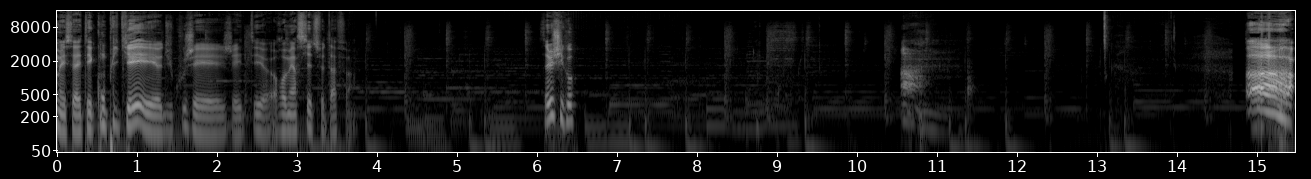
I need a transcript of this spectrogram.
Mais ça a été compliqué et du coup j'ai été remercié de ce taf. Salut Chico. Ah. Ah.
